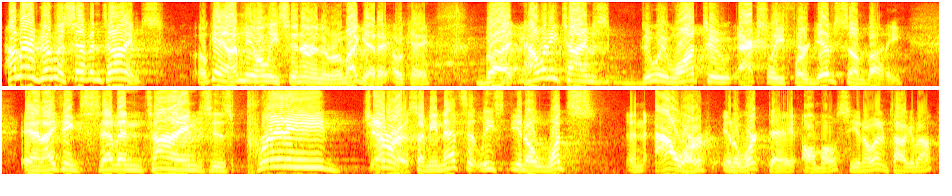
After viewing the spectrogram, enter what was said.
How many are good with seven times? Okay, I'm the only sinner in the room. I get it. Okay. But how many times do we want to actually forgive somebody? And I think seven times is pretty generous. I mean, that's at least, you know, once an hour in a workday almost. You know what I'm talking about?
